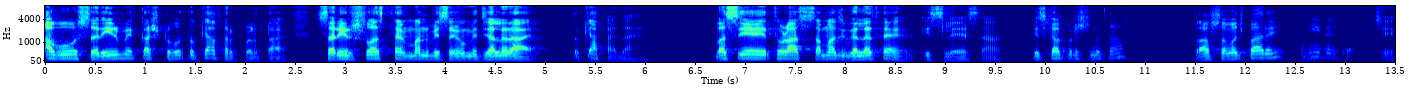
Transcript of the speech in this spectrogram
अब वो शरीर में कष्ट हो तो क्या फ़र्क पड़ता है? शरीर स्वस्थ है, मन विषयों में जल रहा है तो क्या फ़ायदा है? बस ये थोड़ा समझ गलत है इसलिए ऐसा। किसका प्रश्न था? तो आप समझ पा रहे जी बिल्कुल। जी।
